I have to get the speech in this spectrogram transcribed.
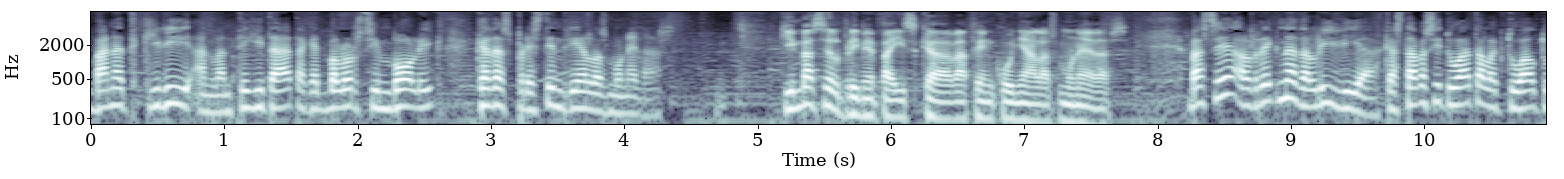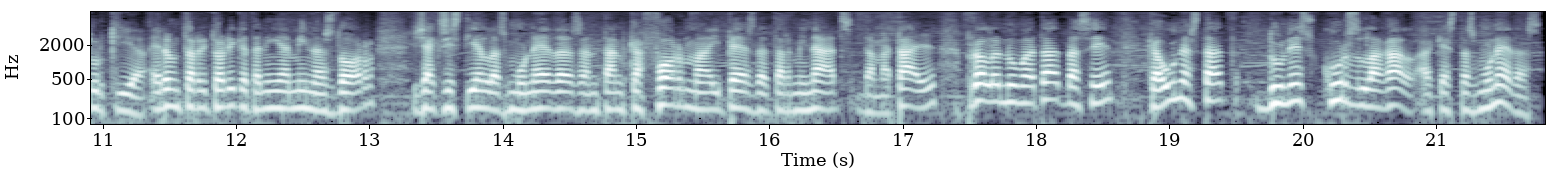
van adquirir en l'antiguitat aquest valor simbòlic que després tindrien les monedes. Quin va ser el primer país que va fer encunyar les monedes? Va ser el regne de Lídia, que estava situat a l'actual Turquia. Era un territori que tenia mines d'or, ja existien les monedes en tant que forma i pes determinats, de metall, però la novetat va ser que un estat donés curs legal a aquestes monedes.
